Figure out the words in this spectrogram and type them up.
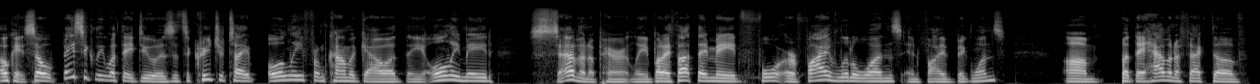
okay so basically what they do is it's a creature type only from kamigawa they only made seven apparently but i thought they made four or five little ones and five big ones um but they have an effect of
